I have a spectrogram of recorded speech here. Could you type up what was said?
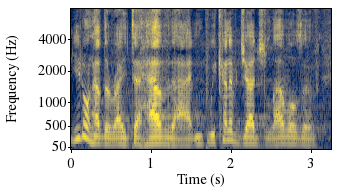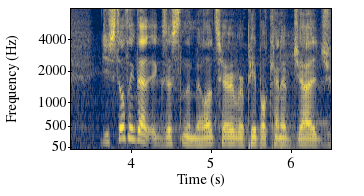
you don't have the right to have that. And we kind of judge levels of, do you still think that exists in the military where people kind of judge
